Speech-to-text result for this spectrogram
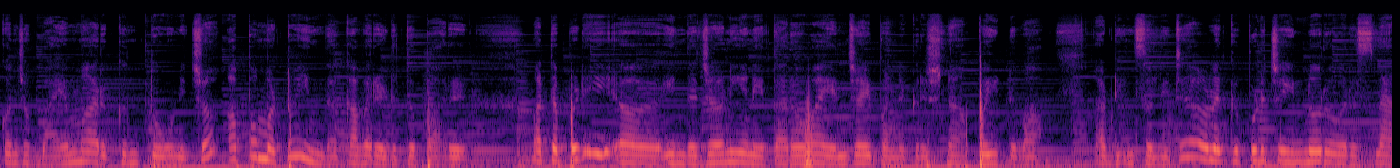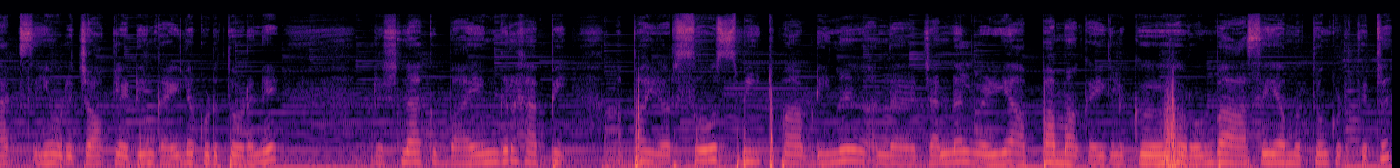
கொஞ்சம் பயமாக இருக்குன்னு தோணுச்சோ அப்போ மட்டும் இந்த கவர் எடுத்து மற்றபடி இந்த ஜேர்னியை நீ தரவாக என்ஜாய் பண்ணு கிருஷ்ணா. போயிட்டு வா அப்படின்னு சொல்லிட்டு அவனுக்கு பிடிச்ச இன்னொரு ஒரு ஸ்நாக்ஸையும் ஒரு சாக்லேட்டையும் கையில் கொடுத்த உடனே கிருஷ்ணாக்கு பயங்கர ஹாப்பி அப்பா யூஆர் ஸோ ஸ்வீட்ப்பா அப்படின்னு அந்த ஜன்னல் வழியாக அப்பா அம்மா கைகளுக்கு ரொம்ப ஆசையாக முத்தம் கொடுத்துட்டு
